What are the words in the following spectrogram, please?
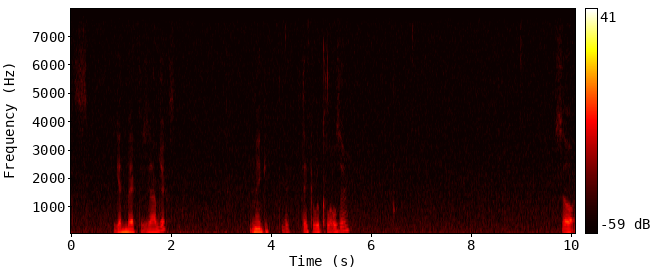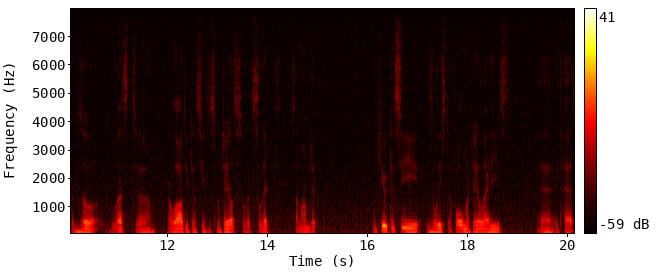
Let's get back to the objects. Make it take a look closer. So the last uh, lot you can see this materials. So let's select some object. And here you can see the list of all material IDs uh, it has.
